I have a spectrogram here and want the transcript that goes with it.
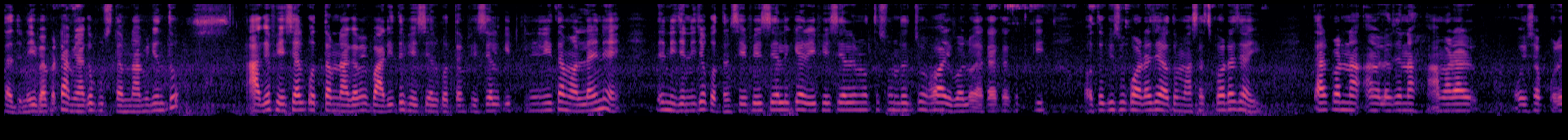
তার জন্য এই ব্যাপারটা আমি আগে বুঝতাম না। আমি কিন্তু আগে ফেসিয়াল করতাম না, আগে আমি বাড়িতে ফেসিয়াল করতাম। ফেসিয়াল কিট কিনে নিতাম অনলাইনে নিজে নিজে করতাম। সেই ফেসিয়ালে কি আর এই ফেসিয়ালের মতো সৌন্দর্য হয় বলো? একা একা কি অত কিছু করা যায়, অত মাসাজ করা যায়? তারপর না, আমি বললাম যে না, আমার আর ওই সব করে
